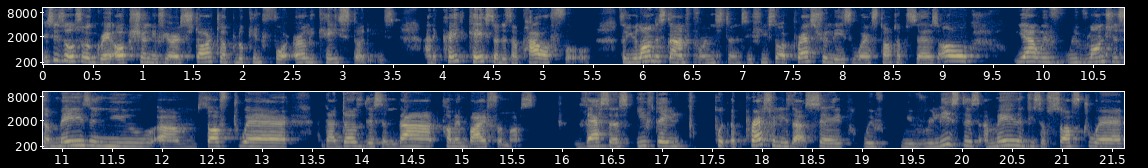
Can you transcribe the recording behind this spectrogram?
This is also a great option if you're a startup looking for early case studies. And case studies are powerful. So you'll understand, for instance, if you saw a press release where a startup says, oh, yeah, we've, we've launched this amazing new um, software that does this and that, come and buy from us. Versus if they put a press release that say we've we've released this amazing piece of software.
